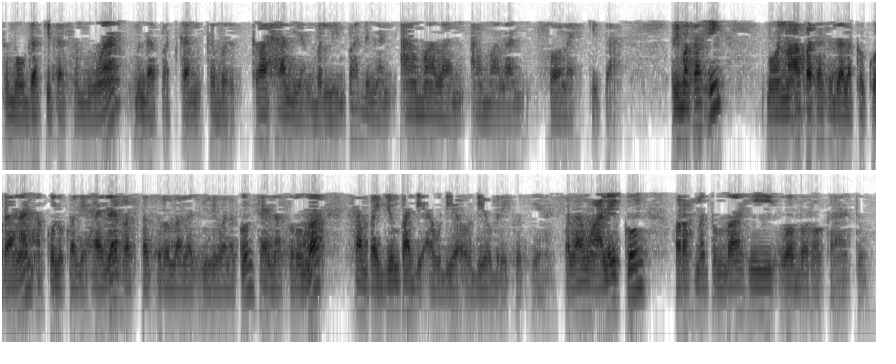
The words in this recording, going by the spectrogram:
semoga kita semua mendapatkan keberkahan yang berlimpah dengan amalan-amalan soleh kita. Terima kasih. Mohon maaf atas segala kekurangan. Aku luka lihada. Astagfirullahaladzim. Saya Nasrullah. Sampai jumpa di audio-audio berikutnya. Assalamualaikum warahmatullahi wabarakatuh.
